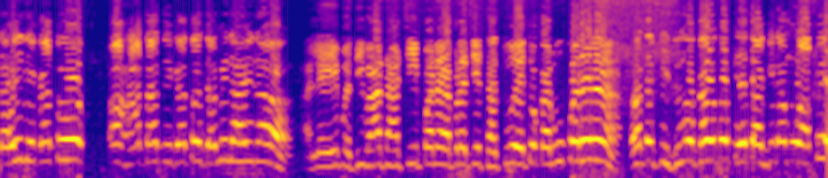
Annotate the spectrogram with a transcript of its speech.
નહીં દેખાતું. આ હાથ હાથ વીઘા તો જમીન આવી ના. એટલે એ બધી વાત સાચી પણ આપણે જે થતું હોય એ તો કરવું પડે ને. હા તો કીધું તો ખરું તો બે દાગીના હું આપે.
